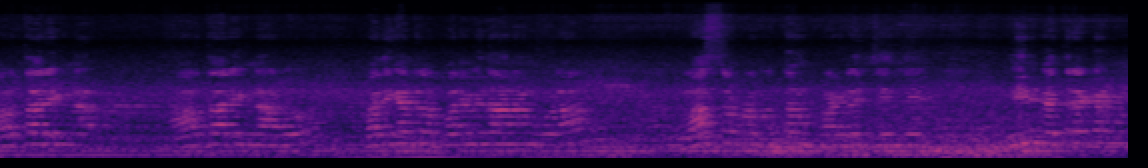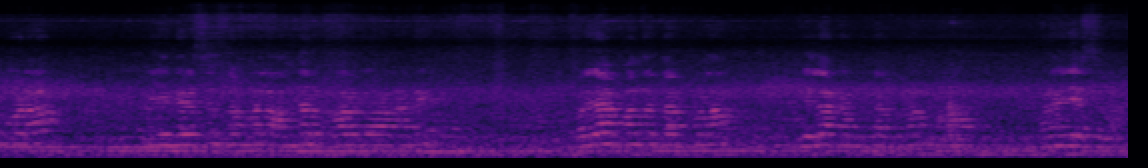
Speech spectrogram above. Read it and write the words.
ఆరు తారీఖు ఆరు తారీఖు నాడు పది గంటల పని విధానం కూడా రాష్ట్ర ప్రభుత్వం ప్రకటించింది. దీని వ్యతిరేకంగా కూడా ఈ నిరసన సమ్మెలో అందరూ పాల్గొనాలని ప్రజాపంత తరఫున జిల్లా కమిటీ తరఫున మనం మనం చేస్తున్నాం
